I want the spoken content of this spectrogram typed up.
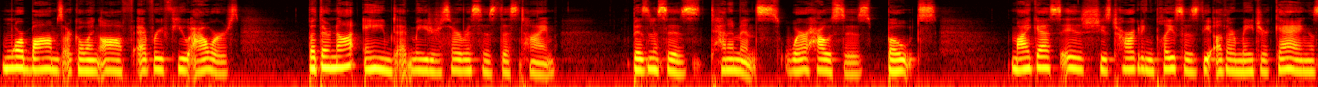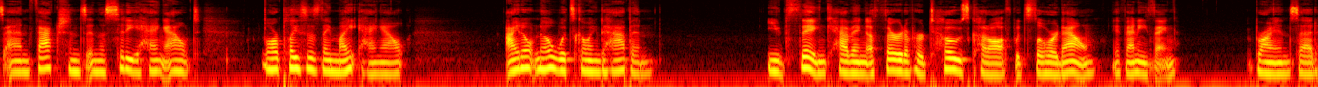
More bombs are going off every few hours, but they're not aimed at major services this time. Businesses, tenements, warehouses, boats. My guess is she's targeting places the other major gangs and factions in the city hang out, or places they might hang out. I don't know what's going to happen. You'd think having a third of her toes cut off would slow her down, if anything, Brian said.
